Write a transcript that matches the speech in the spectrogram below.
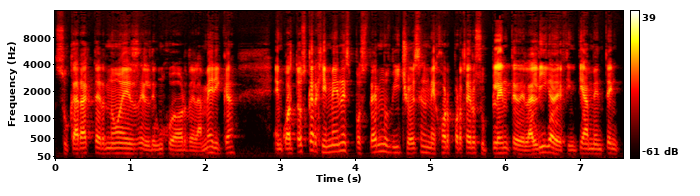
su carácter no es el de un jugador del América. En cuanto a Oscar Jiménez, pues te hemos dicho, es el mejor portero suplente de la liga, definitivamente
